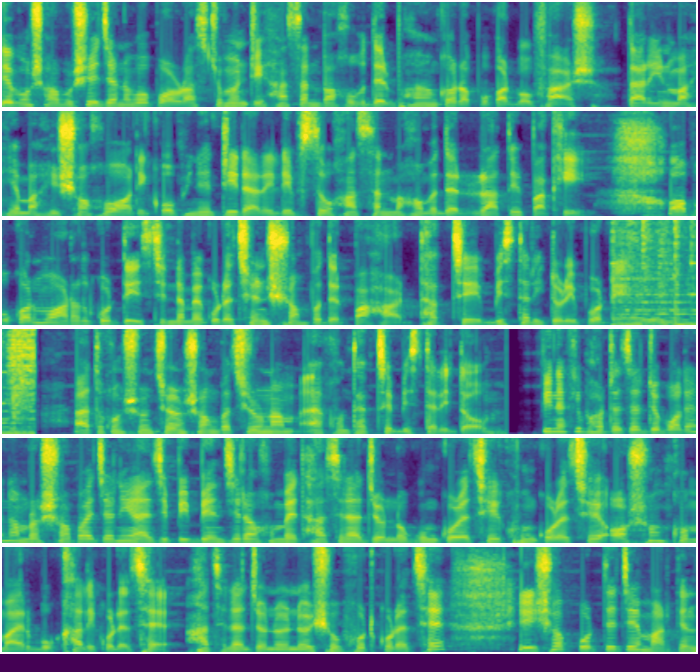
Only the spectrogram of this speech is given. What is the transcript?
এবং সর্বশেষ জানাব, পররাষ্ট্রমন্ত্রী হাসান মাহমুদের ভয়ঙ্কর অপকর্ম ফাঁস। তারিন মাহিয়া মাহি সহ অনেক অভিনেত্রী ডারি লিপসো হাসান মাহমুদের রাতের পাখি। অপকর্ম আড়াল করতে স্ত্রীর নামে করেছেন সম্পদের পাহাড়, থাকছে বিস্তারিত রিপোর্টে। এতক্ষণ শুনছেন সংবাদ শিরোনাম, এখন থাকছে বিস্তারিত। পিনাকি ভট্টাচার্য বলেন, আমরা সবাই জানি আইজিপি বেনজির আহমেদ হাসিনার জন্য গুম করেছে, খুন করেছে, অসংখ্য মায়ের বুক খালি করেছে। হাসিনার জন্য নৈশ ভোট করেছে। এইসব করতে যে মার্কিন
